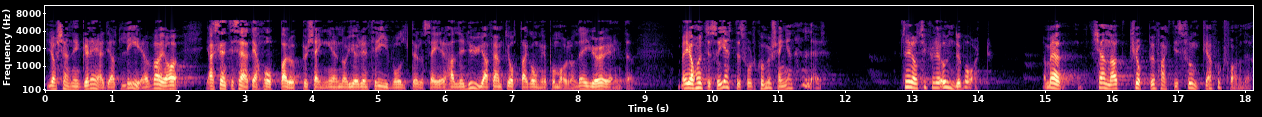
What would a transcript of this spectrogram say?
jag känner glädje att leva. Jag, jag ska inte säga att jag hoppar upp ur sängen och gör en frivolter och säger halleluja 58 gånger på morgonen. Det gör jag inte men jag har inte så jättesvårt att komma ur sängen heller. Utan jag tycker det är underbart. Jag menar känna att kroppen faktiskt funkar fortfarande.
